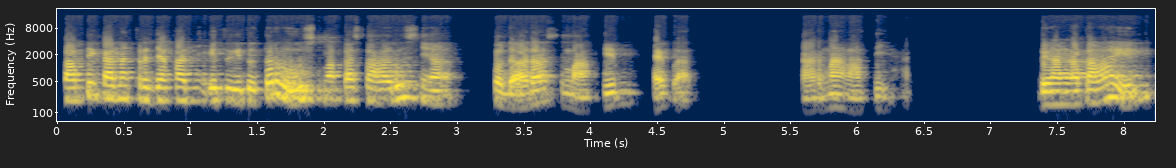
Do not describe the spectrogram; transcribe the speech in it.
Tapi karena kerjakannya itu itu terus, maka seharusnya saudara semakin hebat karena latihan. Dengan kata lain,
